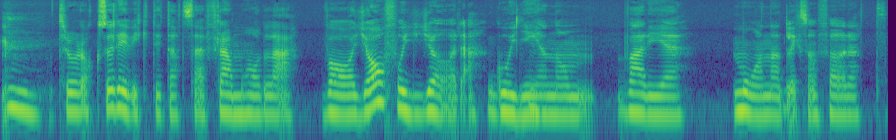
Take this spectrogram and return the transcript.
tror också det är viktigt att så här framhålla vad jag får göra. Gå igenom varje månad liksom för att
